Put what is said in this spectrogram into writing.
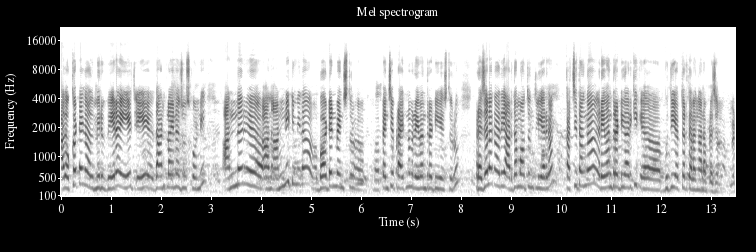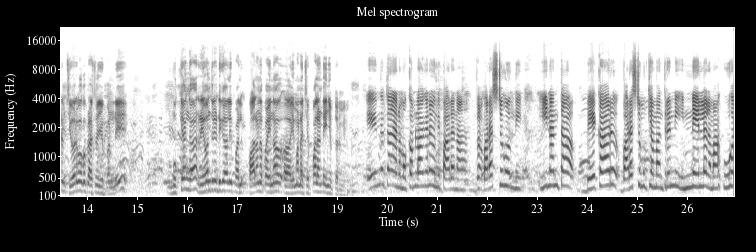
అది ఒక్కటే కాదు మీరు వేరే ఏ ఏ దాంట్లో అయినా చూసుకోండి. అందరు అన్- అన్నిటి మీద బర్డెన్ పెంచుతూ పెంచే ప్రయత్నం రేవంత్ రెడ్డి చేస్తారు ప్రజలకు అది అర్థమవుతుంది క్లియర్గా ఖచ్చితంగా రేవంత్ రెడ్డి గారికి బుద్ధి చెప్తారు తెలంగాణ ప్రజలు. మేడం చివరికి ఒక ప్రశ్న చెప్పండి. ముఖ్యంగా రేవంత్ రెడ్డి గారి పాలన పైన ఏమన్నా చెప్పాలంటే ఏం చెప్తారు మీరు? ఏం చెప్తాను ఆయన ముఖంలాగానే ఉంది పాలన. వరస్ట్గా ఉంది. ఈయనంత బేకార్ వరస్ట్ ముఖ్యమంత్రిని ఇన్నేళ్ళ మాకు ఊహ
